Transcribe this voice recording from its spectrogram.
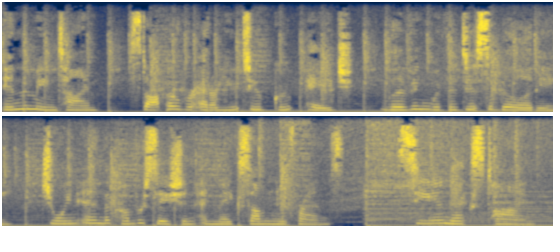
In the meantime, stop over at our YouTube group page, Living with a Disability, join in the conversation and make some new friends. See you next time.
